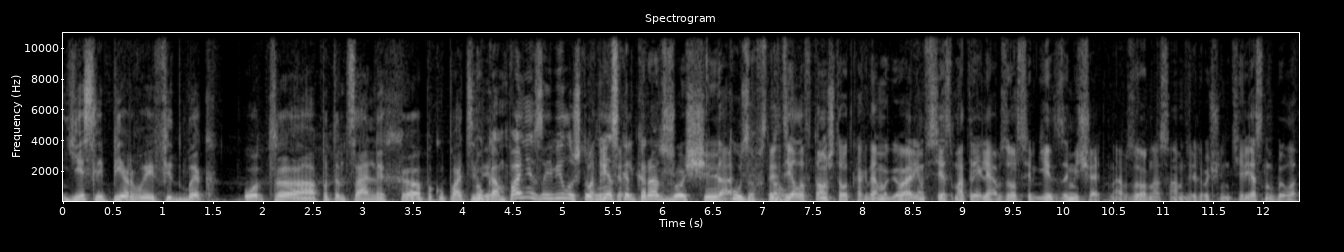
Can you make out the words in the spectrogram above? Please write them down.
есть ли первый фидбэк от а, потенциальных а, покупателей? Ну, компания заявила, что Смотрите. несколько раз жестче Да. кузов То стал. есть дело в том, что вот когда мы говорим, все смотрели обзор, Сергей, замечательный обзор, на самом деле, очень интересно было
